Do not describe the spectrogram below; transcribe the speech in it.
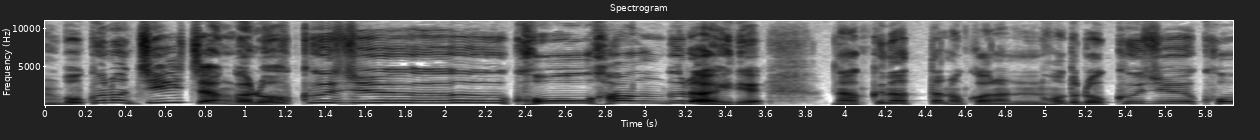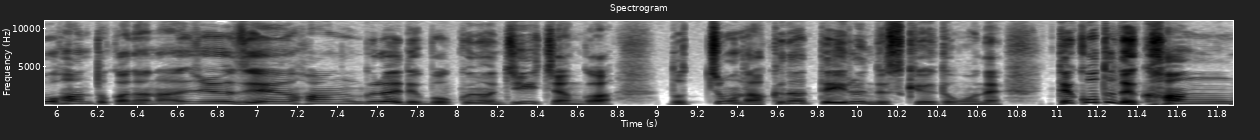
僕のじいちゃんが60後半ぐらいで亡くなったのかな。ほんと60後半とか70前半ぐらいで僕のじいちゃんがどっちも亡くなっているんですけれどもね。ってことで考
